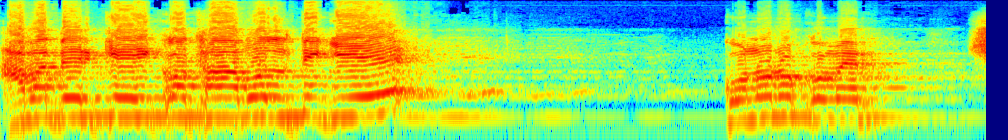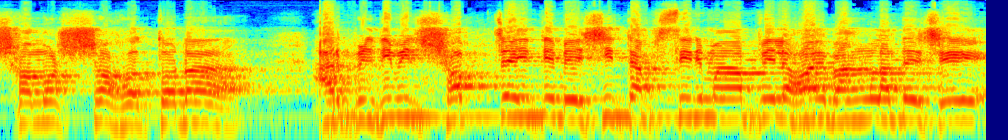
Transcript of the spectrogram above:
আমাদেরকে এই কথা বলতে গিয়ে কোন রকমের সমস্যা হতো না। আর পৃথিবীর সবচাইতে বেশি তাফসির মাহফিল হয় বাংলাদেশে।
